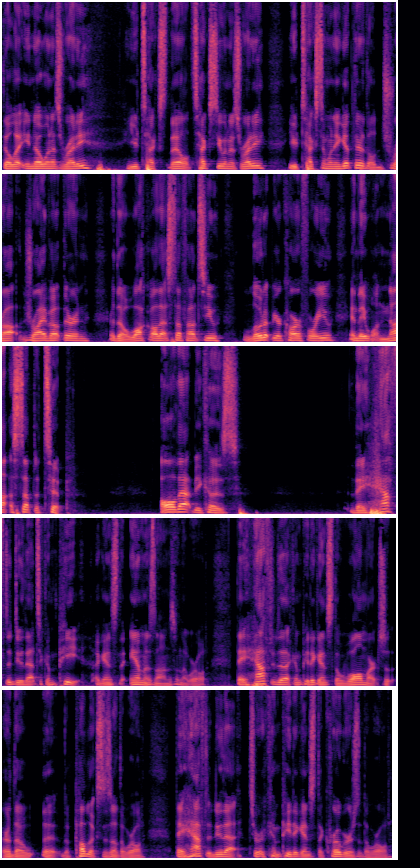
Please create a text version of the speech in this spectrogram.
They'll let you know when it's ready. You text they'll text you when it's ready. You text them when you get there. They'll drop, drive out there and or they'll walk all that stuff out to you, load up your car for you, and they will not accept a tip. All that because they have to do that to compete against the Amazons in the world. They have to do that compete against the Walmarts or the, the, the Publixes of the world. They have to do that to compete against the Krogers of the world.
